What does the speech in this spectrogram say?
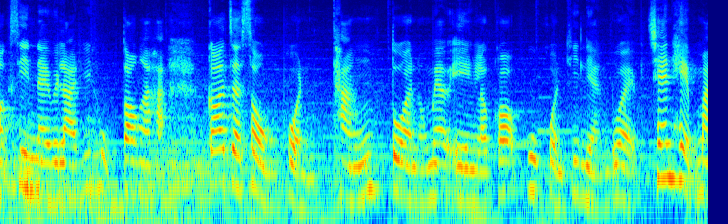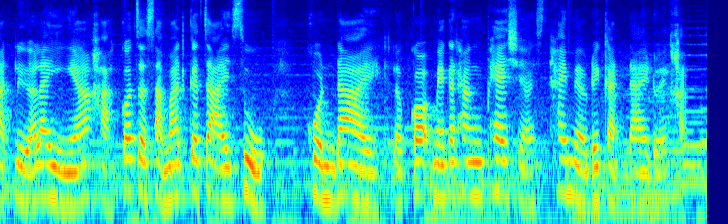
วัคซีนในเวลาที่ถูกต้องอะค่ะ ก็จะส่งผลทั้งตัวน้องแมวเอง แล้วก็ผู้คนที่เลี้ยงด้วย เช่นเห็บหมัดหรืออะไรอย่างเงี้ยค่ะ ก็จะสามารถกระจายสู่คนได้ แล้วก็แม้กระทั่งแพร่เชื้อให้แมวด้วยกันได้ด้วยค่ะ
